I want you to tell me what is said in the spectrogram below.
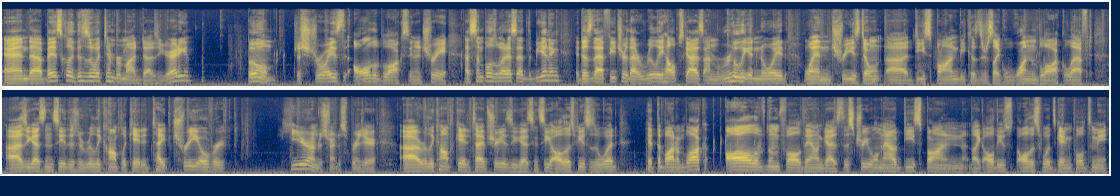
and uh, basically this is what Timber Mod does. You ready? Boom. Destroys all the blocks in a tree. As simple as what I said at the beginning, it does that feature that really helps, guys. I'm really annoyed when trees don't uh, despawn because there's like one block left. Uh, as you guys can see, there's a really complicated type tree over here. I'm just trying to sprint here. Uh, really complicated type tree. As you guys can see, all those pieces of wood hit the bottom block, all of them fall down, guys. This tree will now despawn. Like all these, all this wood's getting pulled to me.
